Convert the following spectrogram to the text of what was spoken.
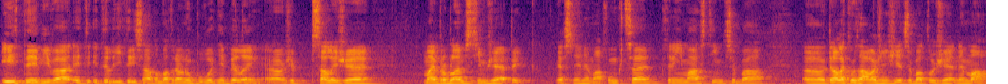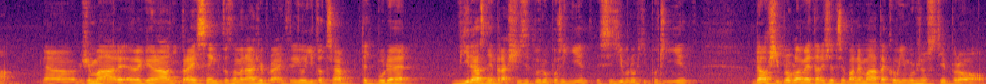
I ty, výva, i ty, i ty lidi, kteří se na tom Patreonu původně byli, eh, že psali, že mají problém s tím, že Epic jasně nemá funkce, který má Steam třeba. Eh, Daleko závažnější je třeba to, že nemá že má re- regionální pricing, to znamená, že pro některé lidi to třeba teď bude výrazně dražší si tu hru pořídit, jestli si ji budou chtít pořídit. Další problém je ten, že třeba nemá takové možnosti pro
